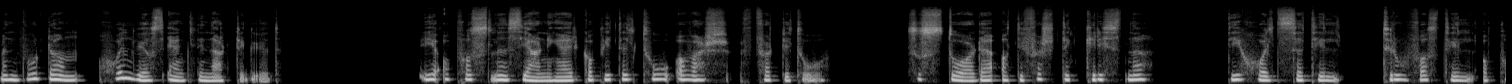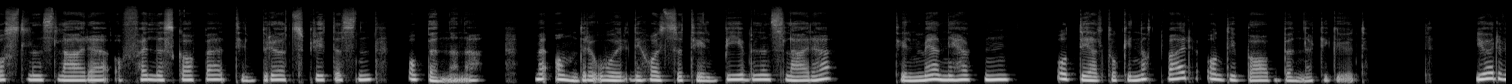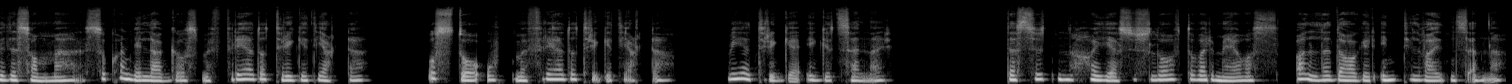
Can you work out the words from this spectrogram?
Men hvordan holder vi oss egentlig nært til Gud? I Apostelens gjerninger, kapittel 2 og vers 42, så står det at de første kristne, de holdt seg til trofast til apostelens lære og fellesskapet, til brødsbrytelsen og bønnene. Med andre ord, de holdt seg til Bibelens lære, til menigheten, og deltok i nattvær, og de ba bønner til Gud. Gjør vi det samme, så kan vi legge oss med fred og trygghet i hjertet, og stå opp med fred og trygghet i hjertet. Vi er trygge i Guds hender. Dessuten har Jesus lovt å være med oss alle dager inntil verdens ende,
